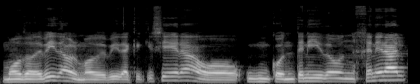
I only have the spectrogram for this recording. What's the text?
modo de vida o el modo de vida que quisiera o un contenido en general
